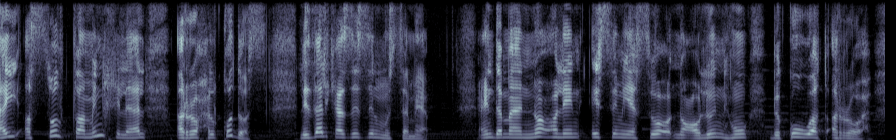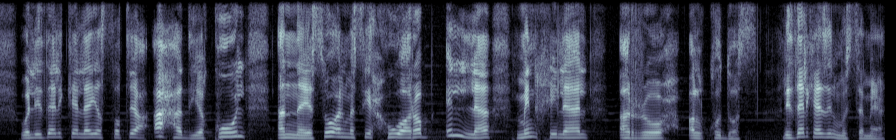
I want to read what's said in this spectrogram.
أي السلطة من خلال الروح القدس. لذلك عزيزي المستمع عندما نعلن اسم يسوع نعلنه بقوة الروح. ولذلك لا يستطيع أحد يقول أن يسوع المسيح هو رب إلا من خلال الروح القدس. لذلك عزيزي المستمع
